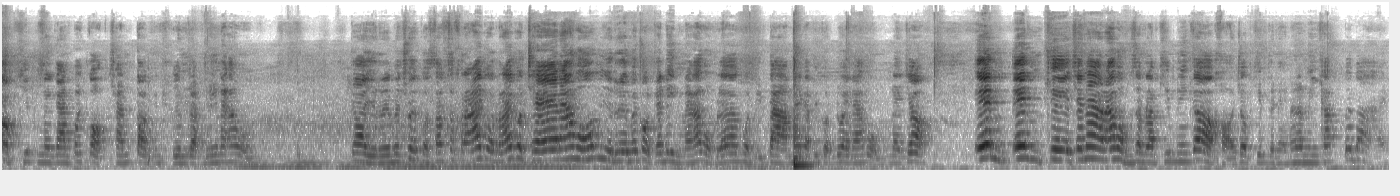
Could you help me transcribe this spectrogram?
อบคลิปในการประกอบชั้นตอนกลางคืนแบบนี้นะครับผม ก็อย่าลืมไปช่วยกด subscribe กดไลค์กดแชร์นะครับผมอย่าลืมไปกดกระดิ่งนะครับผมแล้วก็กดติดตามให้กับพี่กดด้วยนะครับผมในช่อง N N K Channel นะครับผมสำหรับคลิปนี้ก็ขอจบคลิปแต่เพียงเท่านี้ครับบ๊ายบาย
